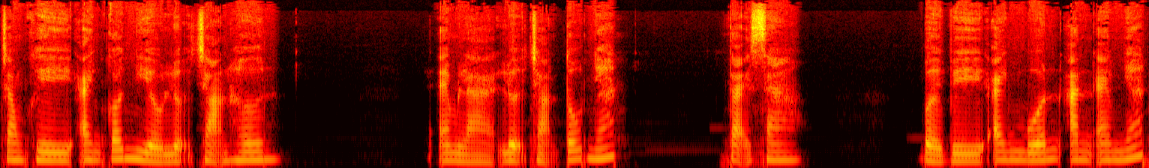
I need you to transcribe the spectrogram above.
trong khi anh có nhiều lựa chọn hơn. Em là lựa chọn tốt nhất. Tại sao? Bởi vì anh muốn ăn em nhất.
